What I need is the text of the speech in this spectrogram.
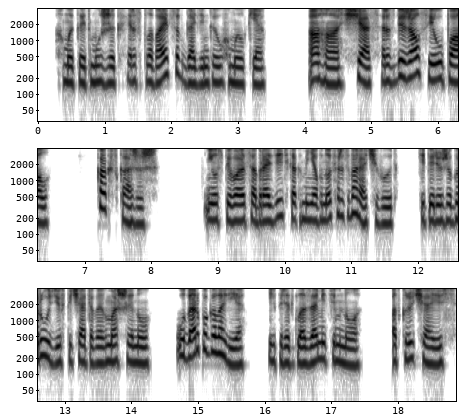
— хмыкает мужик и расплывается в гаденькой ухмылке. «Ага, сейчас, разбежался и упал. «Как скажешь». Не успеваю сообразить, как меня вновь разворачивают, теперь уже грудью впечатывая в машину. Удар по голове, и перед глазами темно. Отключаюсь.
